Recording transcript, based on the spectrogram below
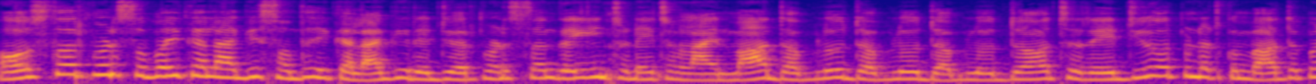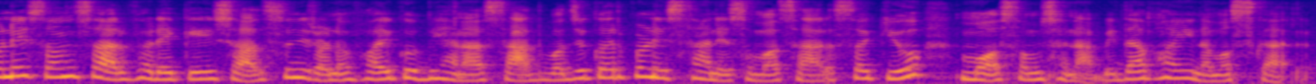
हौस् अर्पण सबैका लागि सधैँका लागि रेडियो अर्पणसँगै इन्टरनेट लाइनमा W W W dot radio Arpan dot कमबाट पनि संसारभरिकै साथ सुनिरहनु भएको बिहान सात बजेको अर्पण स्थानीय समाचार सकियो। म सम्झना भई नमस्कार।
